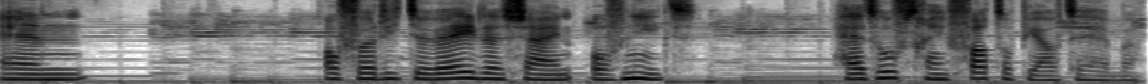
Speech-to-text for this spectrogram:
En of er rituelen zijn of niet, het hoeft geen vat op jou te hebben.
